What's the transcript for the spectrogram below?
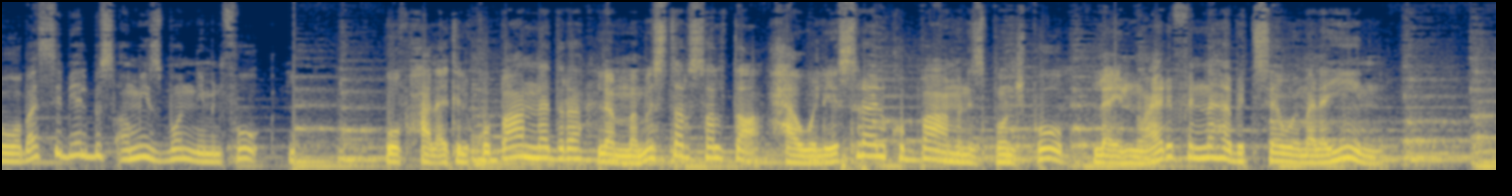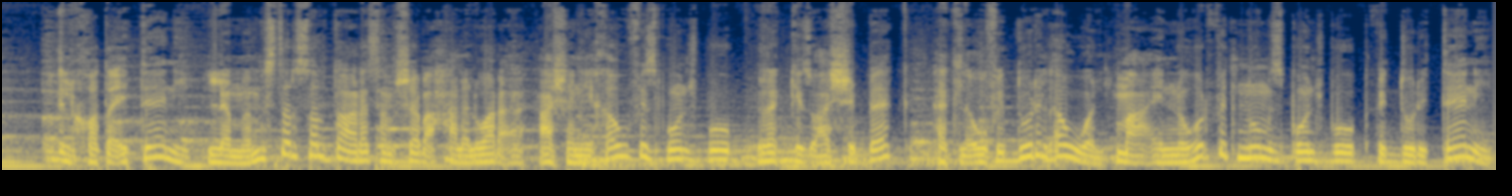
هو بس بيلبس قميص بني من فوق. وفي حلقة القبعة النادرة لما مستر سلطع حاول يسرق القبعة من سبونج بوب لأنه عرف إنها بتساوي ملايين. الخطأ التاني لما مستر سلطع رسم شبح على الورقة عشان يخوف سبونج بوب ركزوا على الشباك هتلاقوه في الدور الأول مع إن غرفة نوم سبونج بوب في الدور التاني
